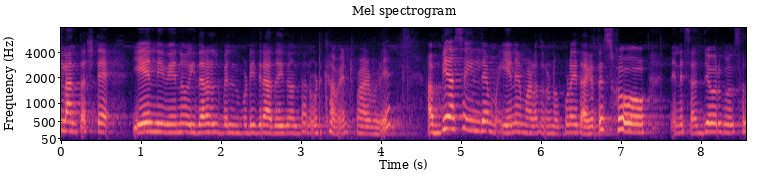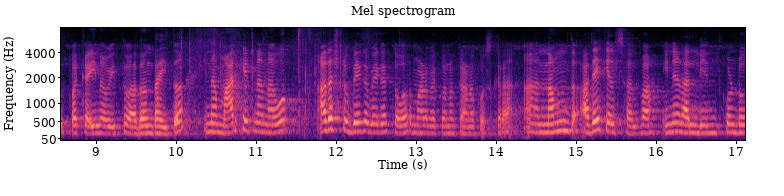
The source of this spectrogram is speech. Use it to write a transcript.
ಇಲ್ಲ ಅಂತ ಅಷ್ಟೇ ಏನು ನೀವೇನು ಇದರಲ್ಲಿ ಬೆಲ್ ಬಿಡಿದ್ರೆ ಅದು ಇದು ಅಂತ ಅಂದ್ಬಿಟ್ಟು ಕಮೆಂಟ್ ಮಾಡಬೇಡಿ. ಅಭ್ಯಾಸ ಇಲ್ಲದೆ ಏನೇ ಮಾಡಿದ್ರು ಕೂಡ ಇದಾಗುತ್ತೆ. ಸೊ ನೆನ್ನೆ ಸಂಜೆವರೆಗೂ ಒಂದು ಸ್ವಲ್ಪ ಕೈ ನೋವಿತ್ತು, ಅದೊಂದಾಯಿತು. ಇನ್ನು ಮಾರ್ಕೆಟ್ನ ನಾವು ಆದಷ್ಟು ಬೇಗ ಬೇಗ ಕವರ್ ಮಾಡಬೇಕು ಅನ್ನೋ ಕಾರಣಕ್ಕೋಸ್ಕರ ನಮ್ಮದು ಅದೇ ಕೆಲಸ ಅಲ್ವಾ? ಇನ್ನೇನು ಅಲ್ಲಿ ನಿಂತ್ಕೊಂಡು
